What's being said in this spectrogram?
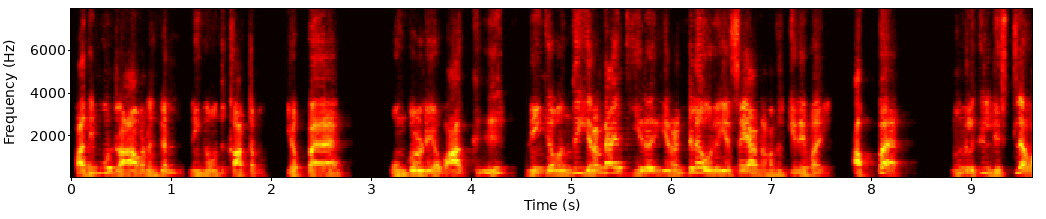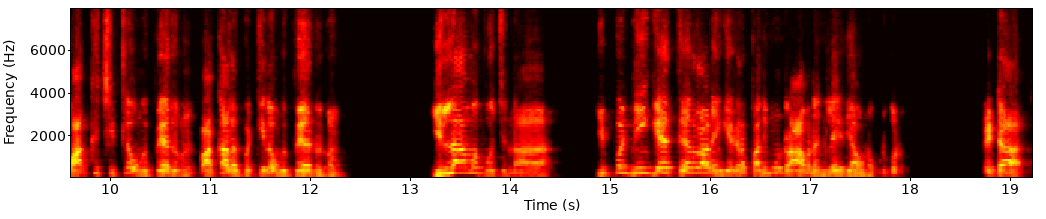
பதிமூன்று ஆவணங்கள் நீங்க வந்து காட்டணும். எப்ப? உங்களுடைய வாக்கு நீங்க வந்து இரண்டாயிரத்தி இரு இரண்டுல ஒரு எஸ்ஐஆர் நடந்திருக்கு இதே மாதிரி. அப்ப உங்களுக்கு லிஸ்ட்ல வாக்கு சீட்ல உங்க பேர் இருக்கணும். வாக்காளர் பட்டியல உங்க பேர் இருக்கணும். இல்லாம போச்சுன்னா இப்ப நீங்க தேர்தல் ஆணையம் கேட்கிற பதிமூன்று ஆவணங்கள்ல எதையாவது ஒண்ணு கொடுக்கணும். ரைட்டா?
